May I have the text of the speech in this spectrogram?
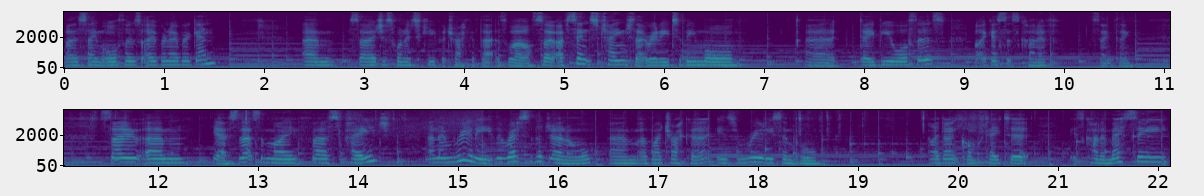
by the same authors over and over again. Um, so I just wanted to keep a track of that as well. So I've since changed that really to be more uh, debut authors, but I guess it's kind of the same thing. So um, yeah, so that's my first page. And then really the rest of the journal um, of my tracker is really simple. I don't complicate it. It's kind of messy.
